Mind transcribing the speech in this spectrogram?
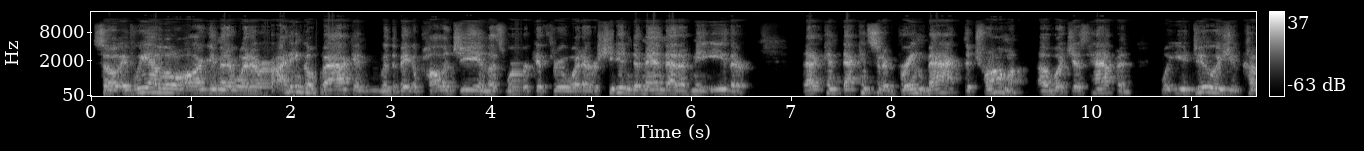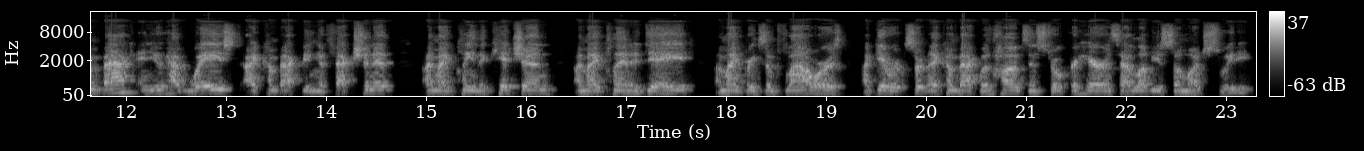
So if we had a little argument or whatever, I didn't go back and with a big apology and let's work it through whatever. She didn't demand that of me either. That can that can sort of bring back the trauma of what just happened. What you do is you come back and you have ways. I come back being affectionate. I might clean the kitchen. I might plan a date. I might bring some flowers. I give her, certainly I come back with hugs and stroke her hair and say, I love you so much, sweetie.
